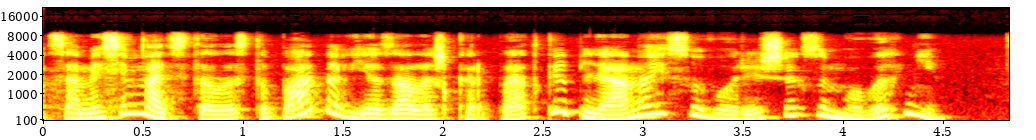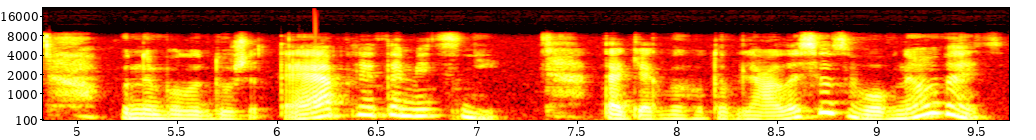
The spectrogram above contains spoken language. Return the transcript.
саме 17 листопада в'язали шкарпетки для найсуворіших зимових днів. Вони були дуже теплі та міцні, так як виготовлялися з вовни овець,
